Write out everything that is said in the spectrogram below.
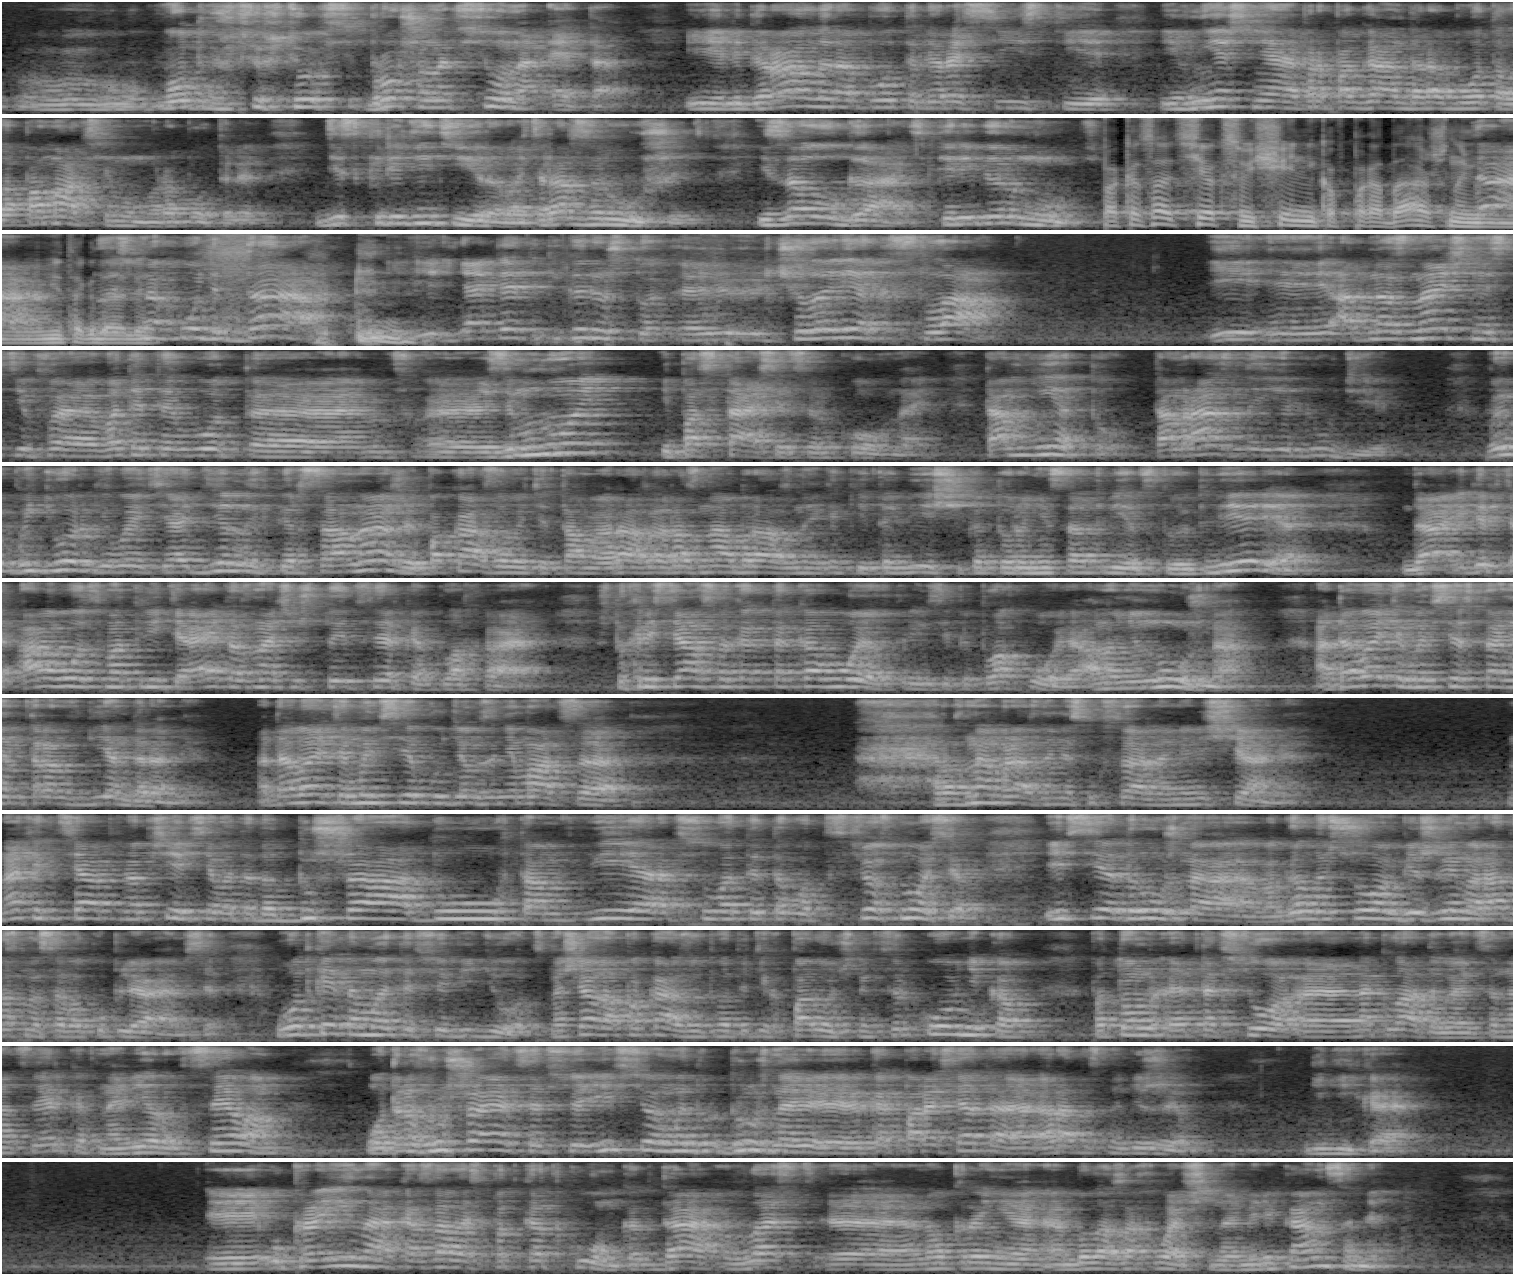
Вот все, брошено все на это и либералы работали российские, и внешняя пропаганда работала, по максимуму работали. Дискредитировать, разрушить, и залгать, перевернуть. Показать всех священников продажными да, и так далее. Находит, да, я опять-таки говорю, что э, человек слаб, и однозначности в э, вот этой вот э, земной ипостаси церковной там нету. Там разные люди. Вы выдергиваете отдельных персонажей, показываете там разнообразные какие-то вещи, которые не соответствуют вере, да, и говорите, а вот смотрите, а это значит, что и церковь плохая, что христианство как таковое, в принципе, плохое, оно не нужно. А давайте мы все станем трансгендерами, а давайте мы все будем заниматься разнообразными сексуальными вещами. Нафиг вся, вообще вся вот эта душа, дух, там, вера, все вот это вот, все сносим. И все дружно голышом бежим и радостно совокупляемся. Вот к этому это все ведет. Сначала показывают вот этих порочных церковников, потом это все э, накладывается на церковь, на веру в целом. Вот разрушается все, и все, мы дружно, э, как поросята, радостно бежим, гигикая. И Украина оказалась под катком, когда власть э, на Украине была захвачена американцами –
